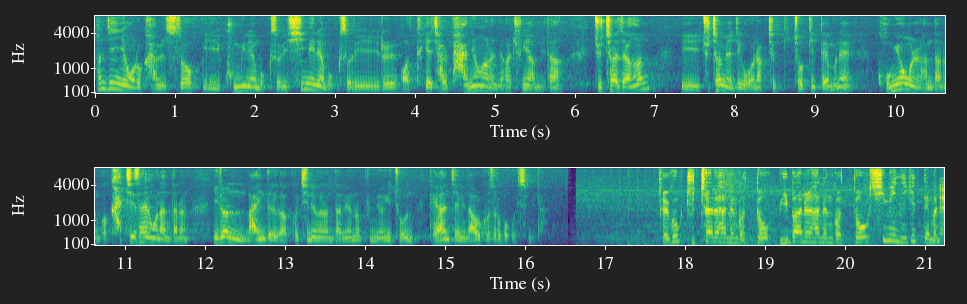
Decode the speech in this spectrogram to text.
선진형으로 갈수록 이 국민의 목소리, 시민의 목소리를 어떻게 잘 반영하느냐가 중요합니다. 주차장은 이 주차 면적이 워낙 적, 적기 때문에 공용을 한다는 것, 같이 사용을 한다는 이런 마인드를 갖고 진행을 한다면 분명히 좋은 대안점이 나올 것으로 보고 있습니다. 결국 주차를 하는 것도 위반을 하는 것도 시민이기 때문에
